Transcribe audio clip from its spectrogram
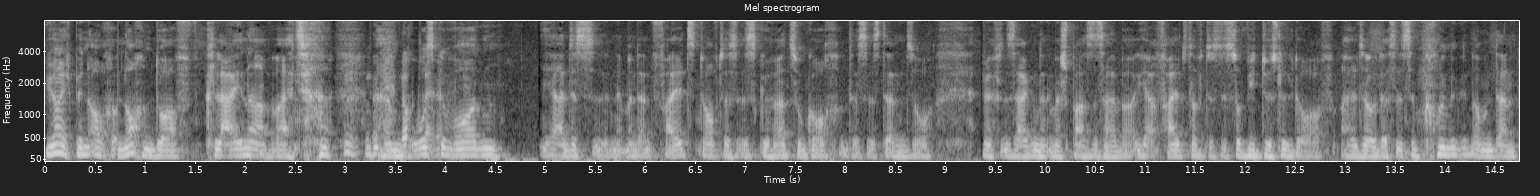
Ja, ich bin auch noch ein Dorf kleiner weiter ähm, groß kleiner. geworden. Ja, das nennt man dann Pfalzdorf, das ist, gehört zu Goch. Das ist dann so, wir sagen dann immer spaßeshalber, ja, Pfalzdorf, das ist so wie Düsseldorf. Also das ist im Grunde genommen dann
